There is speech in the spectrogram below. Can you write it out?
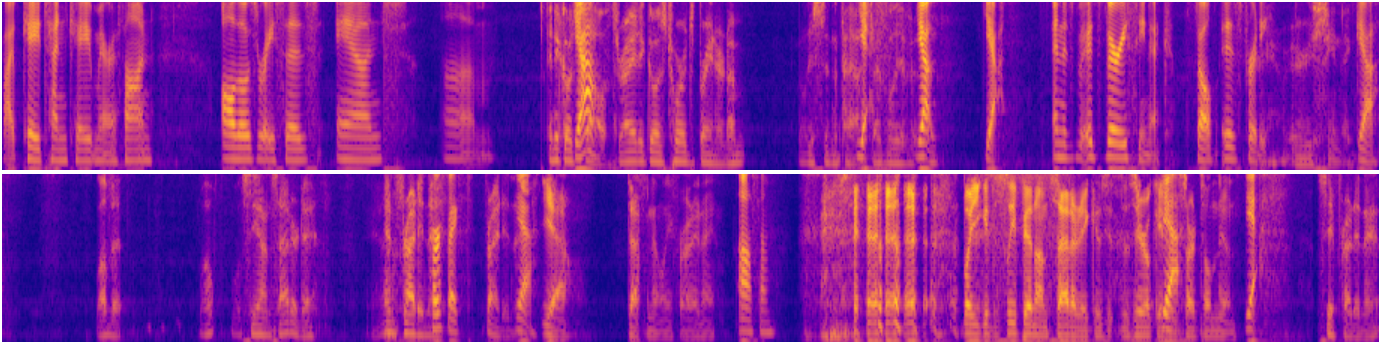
5K, 10K marathon, all those races, and And it goes Yeah. south, right? It goes towards Brainerd. I'm at least in the past. yes, I believe. it. yeah, yeah, and it's it's very scenic, so it is pretty. Very scenic. Yeah, Love it. Well, we'll see you on Saturday and Friday night. Perfect. Friday night. yeah, Yeah, definitely Friday night. awesome. But you get to sleep in on Saturday because the zero K Yeah. doesn't start till noon. Yeah. See you Friday night.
